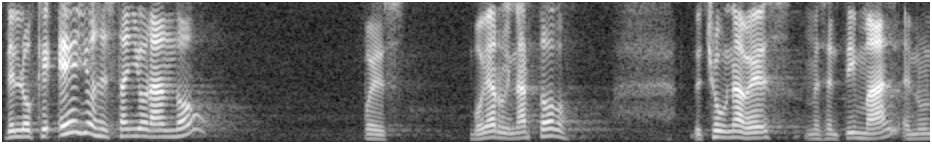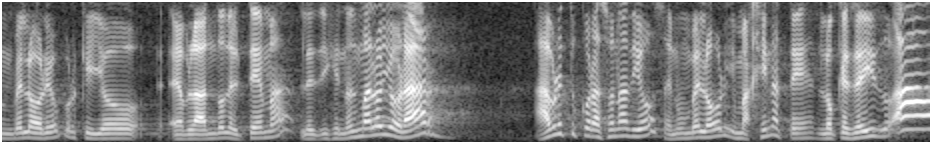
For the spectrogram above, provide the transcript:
de lo que ellos están llorando, pues voy a arruinar todo. De hecho, una vez me sentí mal en un velorio porque yo, hablando del tema, les dije, no es malo llorar. Abre tu corazón a Dios en un velorio. Imagínate lo que se hizo. ¡Ah!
